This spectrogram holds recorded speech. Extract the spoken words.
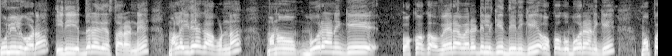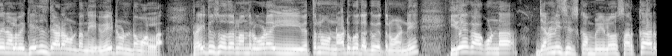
కూలీలు కూడా ఇది ఇద్దరే తీస్తారండి. మళ్ళీ ఇదే కాకుండా మనం బూరానికి ఒక్కొక్క వేరే వెరైటీలకి దీనికి ఒక్కొక్క బోరానికి ముప్పై నలభై కేజీలు తేడా ఉంటుంది వెయిట్ ఉండటం వల్ల. రైతు సోదరులందరూ కూడా ఈ విత్తనం నాటుకోదగ్గ విత్తనం అండి. ఇదే కాకుండా జననీ సీడ్స్ కంపెనీలో Sarkar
